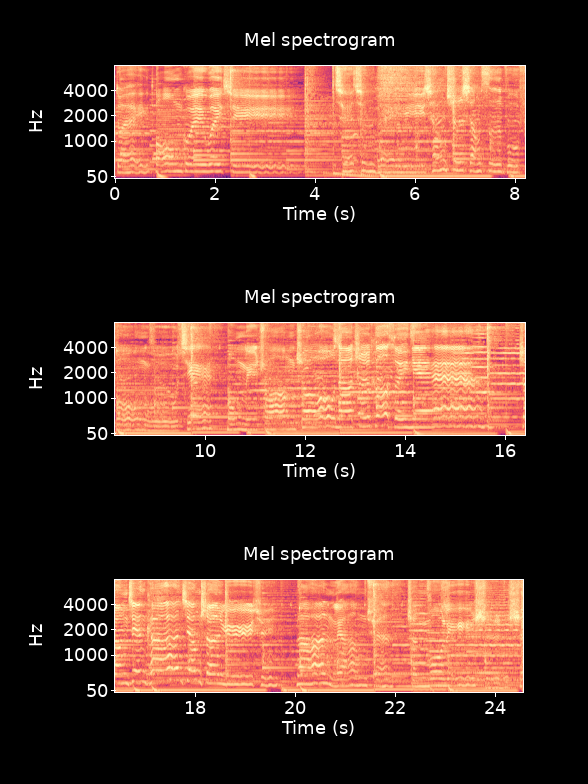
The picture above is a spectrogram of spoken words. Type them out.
对，同归为期。且轻杯一腔痴相思，不逢解。梦里庄周，那知何岁年？仗剑看江山，与君难两全。沉默里是谁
